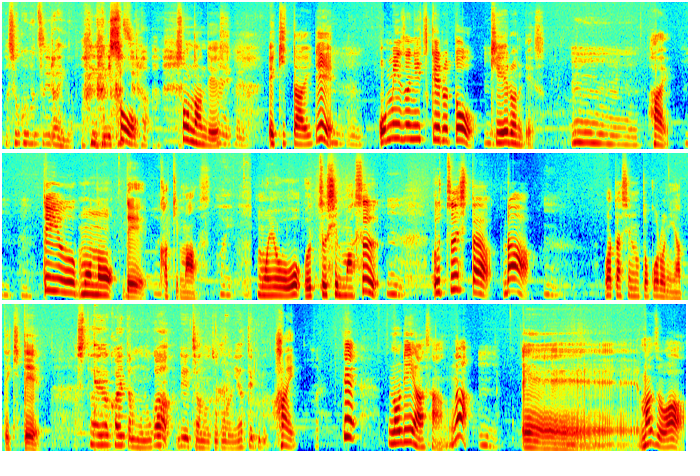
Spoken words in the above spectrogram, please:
か植物由来の 何かそうはそうなんです。い液体で、はいお水につけると消えるんです。うん。うんうんうん。はい。っうんていうもので描きます。はい。模様を写します。うん。写したらうん私のところにやってきて、下絵が描いたものがれいちゃんのところにやってくる。はい。で、のり屋さんが、うん。えーまずは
